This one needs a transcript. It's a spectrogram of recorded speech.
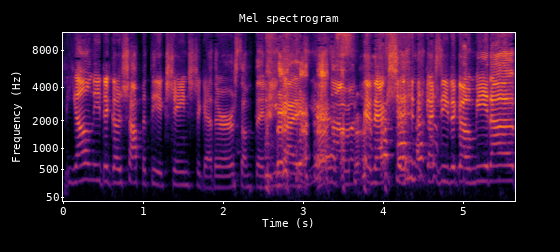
y'all need to go shop at the exchange together or something. You guys yes. have a connection. You guys need to go meet up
